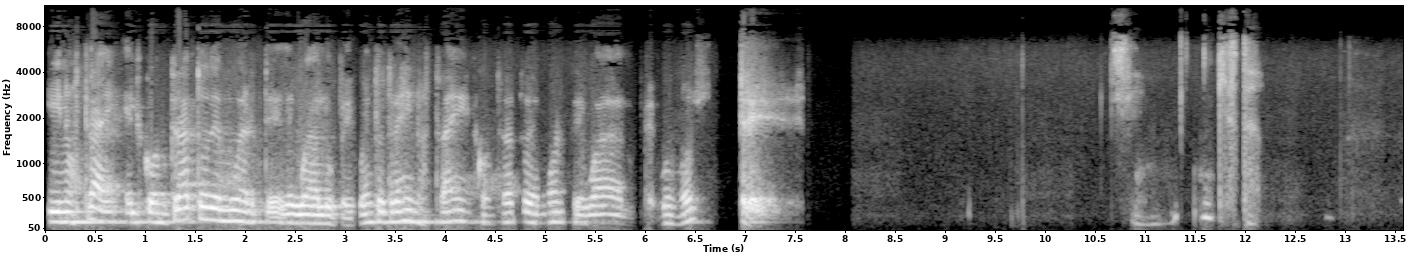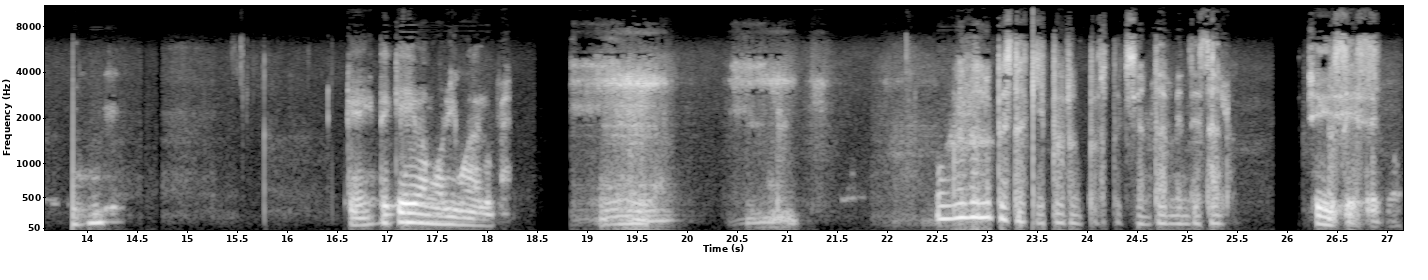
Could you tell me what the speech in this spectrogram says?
y nos trae el contrato de muerte de Guadalupe. Cuento tres y nos trae el contrato de muerte de Guadalupe. Uno, dos, tres. Sí. Aquí está. Ok. ¿De qué iba a morir Guadalupe? Guadalupe está aquí por protección también de salud. Sí, Así sí, es. exacto.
